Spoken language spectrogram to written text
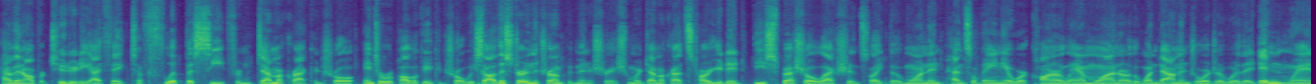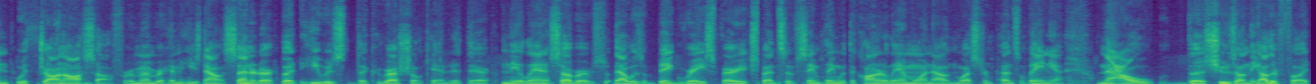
have an opportunity, I think, to flip a seat from Democrat control into Republican control. We saw this during the Trump administration where Democrats targeted these special elections, like the one in Pennsylvania where Conor Lamb won, or the one down in Georgia where they didn't win with Jon Ossoff. Remember him? He's now a senator, but he was the congressional candidate there in the Atlanta suburbs. That was a big race, very expensive. Same thing with the Conor Lamb one out in western Pennsylvania. Now the shoe's on the other foot,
